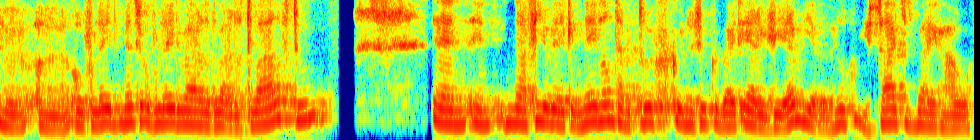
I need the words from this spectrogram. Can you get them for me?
uh, uh, overleden, mensen overleden waren. Dat waren er 12 toen. En in, na vier weken in Nederland heb ik terug kunnen zoeken bij het RIVM. Die hebben heel goede staatjes bijgehouden.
